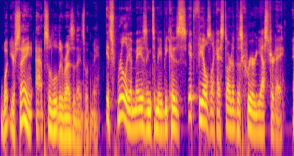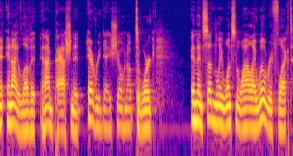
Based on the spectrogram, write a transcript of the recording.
what you're saying absolutely resonates with me. It's really amazing to me because it feels like I started this career yesterday, and, and I love it, and I'm passionate every day showing up to work. And then suddenly, once in a while, I will reflect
